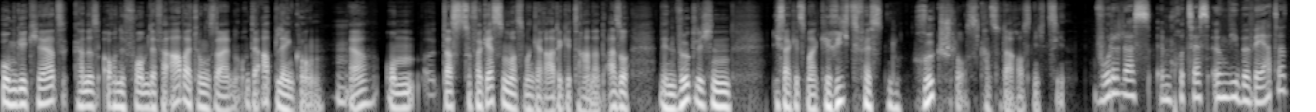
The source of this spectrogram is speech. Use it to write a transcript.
Umgekehrt kann es auch eine Form der Verarbeitung sein und der Ablenkung, mhm. ja, um das zu vergessen, was man gerade getan hat. Also den wirklichen, ich sage jetzt mal, gerichtsfesten Rückschluss kannst du daraus nicht ziehen. Wurde das im Prozess irgendwie bewertet?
